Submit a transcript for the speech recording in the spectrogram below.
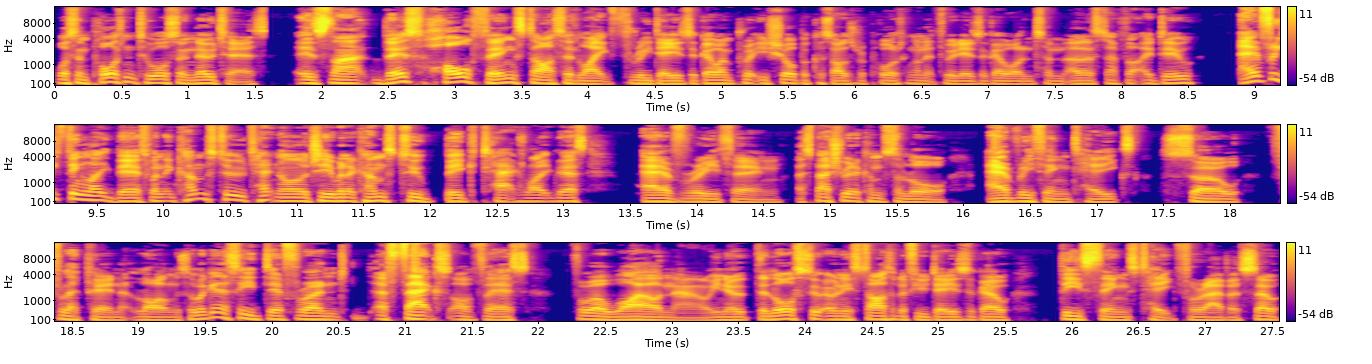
What's important to also notice is that this whole thing started like three days ago, I'm pretty sure, because I was reporting on it three days ago on some other stuff that I do. Everything like this, when it comes to technology, when it comes to big tech like this, everything, especially when it comes to law, everything takes so flipping long. So we're going to see different effects of this for a while now. You know, the lawsuit only started a few days ago. These things take forever. So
